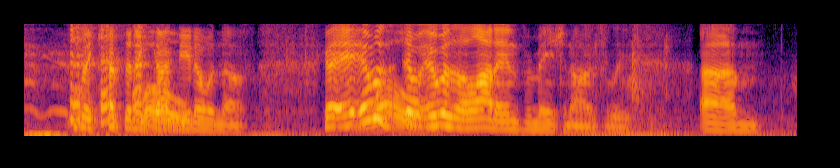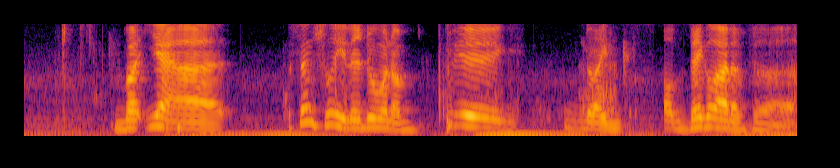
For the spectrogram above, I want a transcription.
they kept it Whoa. incognito enough. It, it was it, it was a lot of information, honestly. Um, but yeah, uh, essentially they're doing a big, like a big lot of uh,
